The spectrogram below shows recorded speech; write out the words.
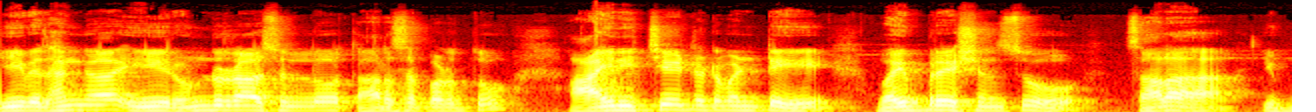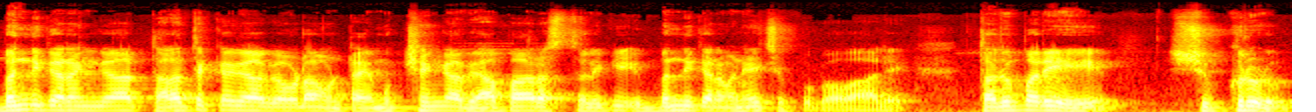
ఈ విధంగా ఈ రెండు రాశుల్లో తారసపడుతూ ఆయన ఇచ్చేటటువంటి వైబ్రేషన్స్ చాలా ఇబ్బందికరంగా తలతిక్కగా కూడా ఉంటాయి. ముఖ్యంగా వ్యాపారస్తులకి ఇబ్బందికరమనే చెప్పుకోవాలి. తదుపరి శుక్రుడు.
